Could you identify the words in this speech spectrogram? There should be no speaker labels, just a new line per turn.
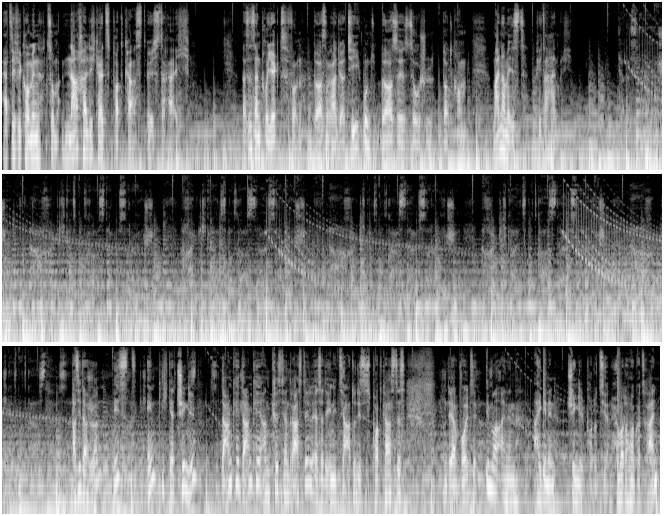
Herzlich willkommen zum Nachhaltigkeitspodcast Österreich. Das ist ein Projekt von Börsenradio AT und börsesocial.com. Mein Name ist Peter Heinrich. Der österreichische Nachhaltigkeitspodcast, der österreichische Nachhaltigkeitspodcast, der österreichische Nachhaltigkeitspodcast, der österreichische Nachhaltigkeitspodcast, der österreichische Nachhaltigkeitspodcast. Was Sie da hören, ist endlich der Jingle. Danke, danke an Christian Drastil. Er ist ja der Initiator dieses Podcastes und er wollte immer einen eigenen Jingle produzieren. Hören wir doch mal kurz rein.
